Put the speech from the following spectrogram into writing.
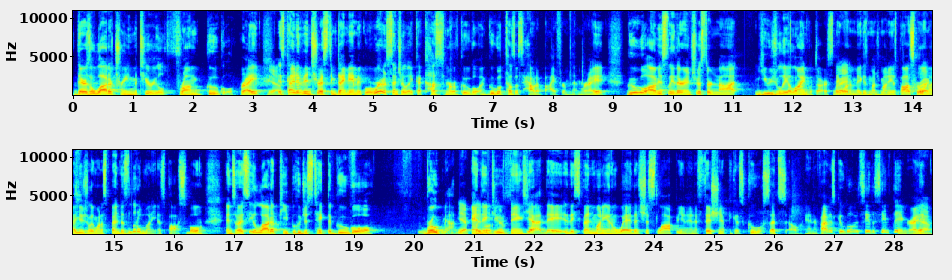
there's a lot of training material from Google, right? Yeah. It's kind of interesting dynamic where we're essentially like a customer of Google and Google tells us how to buy from them, right? Google, obviously, their interests are not usually aligned with ours. They Right. want to make as much money as possible, and I usually want to spend as little money as possible. And so I see a lot of people who just take the Google roadmap Yeah, and they do yeah. things yeah they they spend money in a way that's just sloppy and inefficient because google said so and if i was google i'd say the same thing right Yeah.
